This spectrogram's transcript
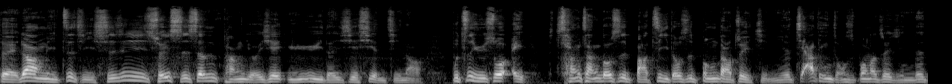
对，让你自己实际随时身旁有一些余裕的一些现金哦，不至于说，哎，常常都是把自己都是绷到最紧，你的家庭总是绷到最紧，你的、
